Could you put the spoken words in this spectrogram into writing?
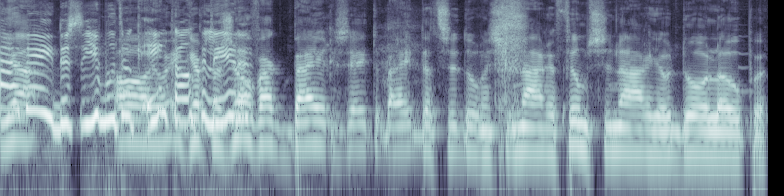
ja, nee, dus je moet ook Oh, Ik heb er incalculeren. zo vaak bij gezeten bij dat ze door een scenario, filmscenario doorlopen.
